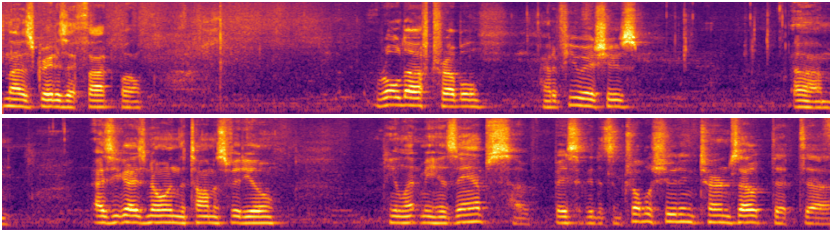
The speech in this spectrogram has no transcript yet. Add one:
not as great as I thought. Well, rolled off treble. had a few issues. Um, as you guys know in the Thomas video, he lent me his amps. I basically did some troubleshooting. Turns out that uh,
